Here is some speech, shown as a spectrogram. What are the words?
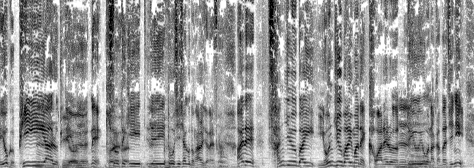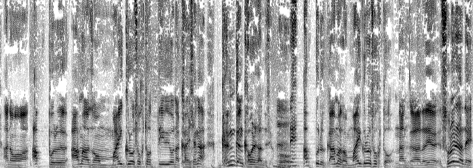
ーよく PER っていうね、基礎的えー投資尺度があるじゃないですか。あれで30倍、40倍まで買われるっていうような形に、あの、アップル、アマゾン、マイクロソフトっていうような会社がガンガン買われたんですよ。ね、アップル、アマゾン、マイクロソフトなんかで、それらで、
